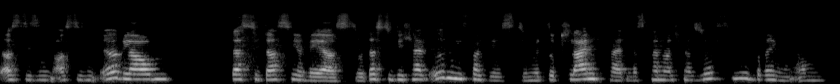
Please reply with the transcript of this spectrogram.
aus, diesem, aus diesem Irrglauben, dass du das hier wärst, so, dass du dich halt irgendwie vergisst, so mit so Kleinigkeiten. Das kann manchmal so viel bringen, um,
